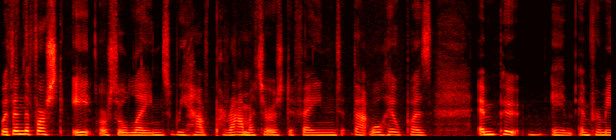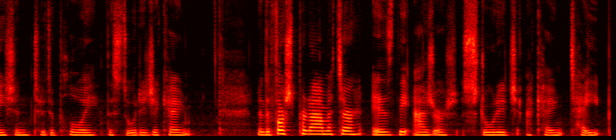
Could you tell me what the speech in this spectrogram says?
Within the first eight or so lines, we have parameters defined that will help us input um, information to deploy the storage account. Now the first parameter is the Azure storage account type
